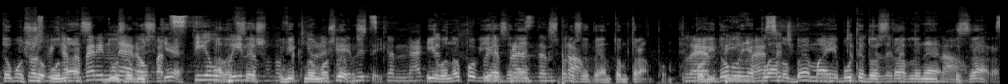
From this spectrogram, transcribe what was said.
тому що у нас дуже вузьке, але все ж вікно можливостей, і воно пов'язане з президентом Трампом. Повідомлення плану Б має бути доставлене зараз.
